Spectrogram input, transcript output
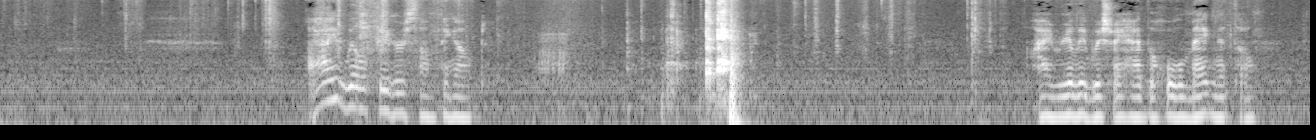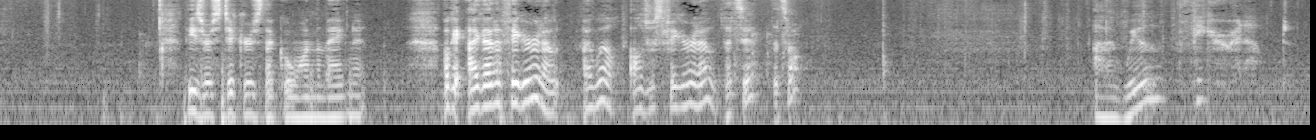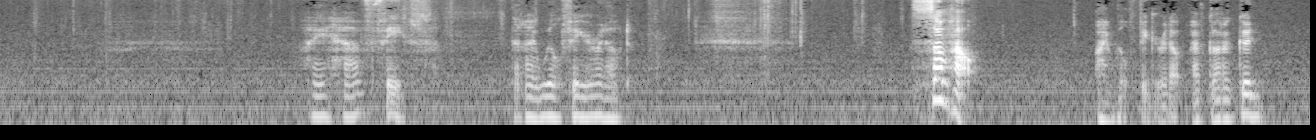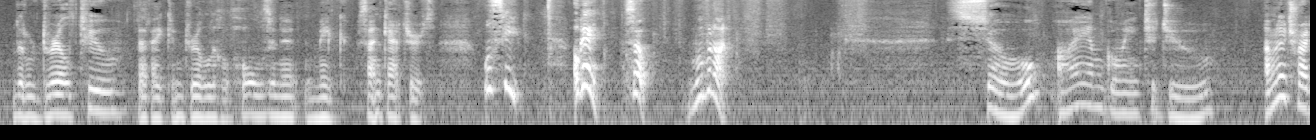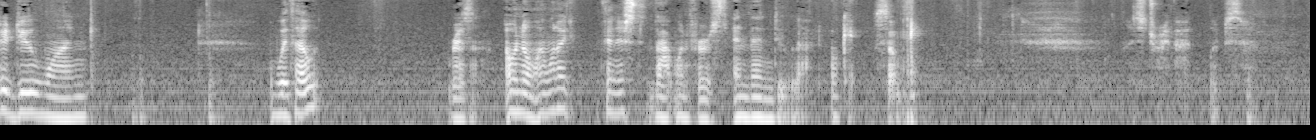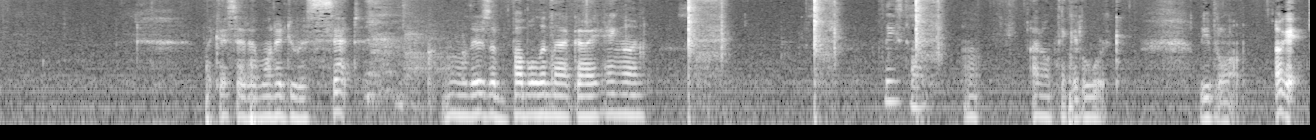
I will figure something out. I really wish I had the whole magnet though. These are stickers that go on the magnet. Okay, I gotta figure it out. I will. I'll just figure it out. That's it. That's all. I will figure it out. I have faith that I will figure it out. Somehow, I will figure it out. I've got a good little drill too that I can drill little holes in it and make sun catchers. We'll see. Okay, so moving on. So I am going to do, I'm going to try to do one without resin. Oh no, I want to finish that one first and then do that. Okay, so let's try that. Whoops. Like I said, I want to do a set. Oh, there's a bubble in that guy. Hang on. Please don't. Oh, I don't think it'll work. Leave it alone. Okay. Okay.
